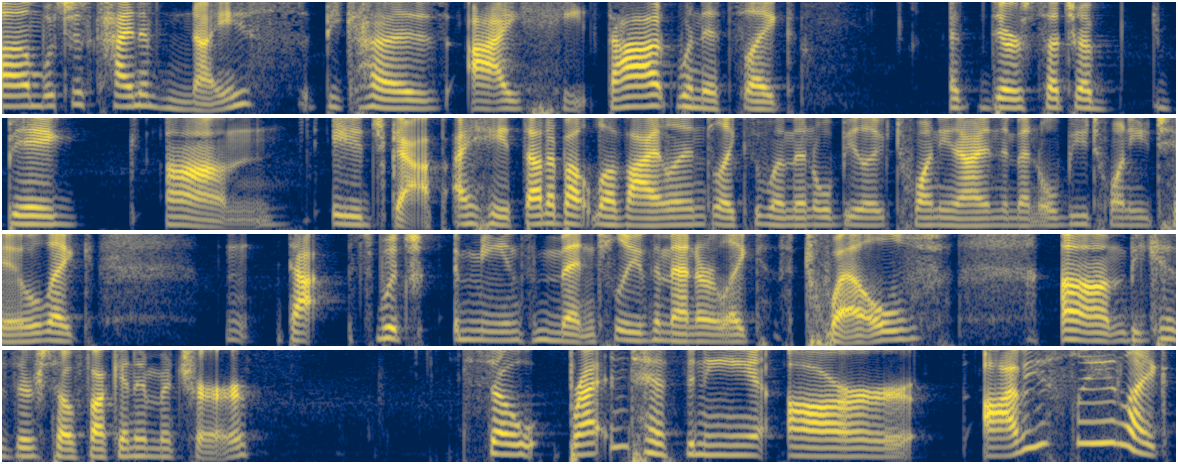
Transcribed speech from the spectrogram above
um, which is kind of nice because I hate that when it's like there's such a big um age gap. I hate that about Love Island. Like the women will be like 29, the men will be 22. Like that, which means mentally the men are like 12 um because they're so fucking immature. So Brett and Tiffany are obviously like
